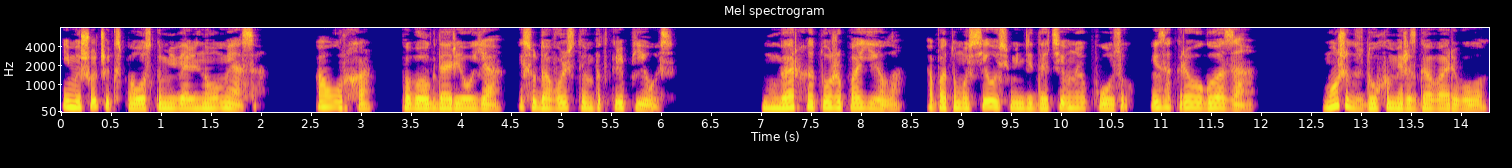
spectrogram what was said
и мешочек с полосками вяленого мяса. «Аурха», – поблагодарил я и с удовольствием подкрепилась. Мгарха тоже поела, а потом уселась в медитативную позу и закрыла глаза. Может, с духами разговаривала,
